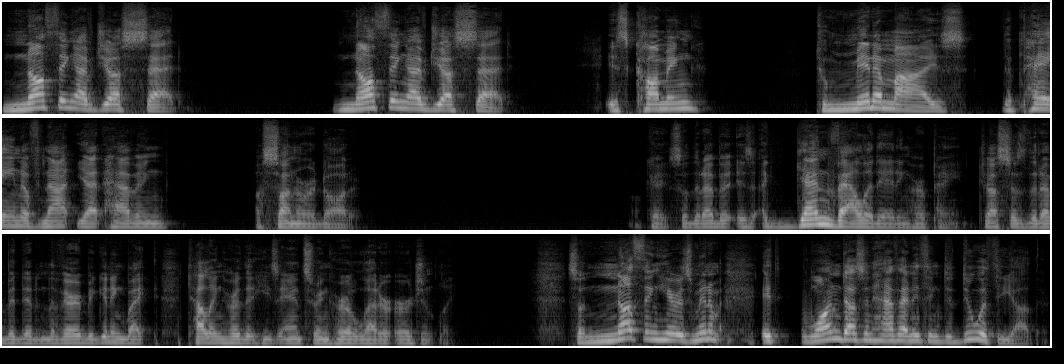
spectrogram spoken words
Nothing I've just said, nothing I've just said is coming to minimize the pain of not yet having a son or a daughter. Okay, so the Rebbe is again validating her pain, just as the Rebbe did in the very beginning by telling her that he's answering her letter urgently. So nothing here is minimum. It one doesn't have anything to do with the other.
